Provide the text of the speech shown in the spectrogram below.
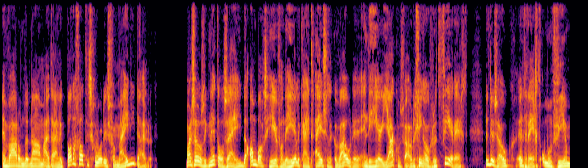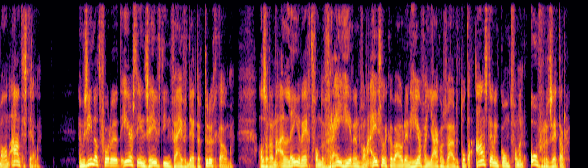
En waarom de naam uiteindelijk Paddengat is geworden is voor mij niet duidelijk. Maar zoals ik net al zei, de ambachtsheer van de heerlijkheid IJselijke Wouden en de heer Jacobswoude ging over het veerrecht en dus ook het recht om een veerman aan te stellen. En we zien dat voor het eerst in 1735 terugkomen. Als er een alleenrecht van de vrijheren van IJselijke Wouden en heer van Jacobswoude tot de aanstelling komt van een overzetter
